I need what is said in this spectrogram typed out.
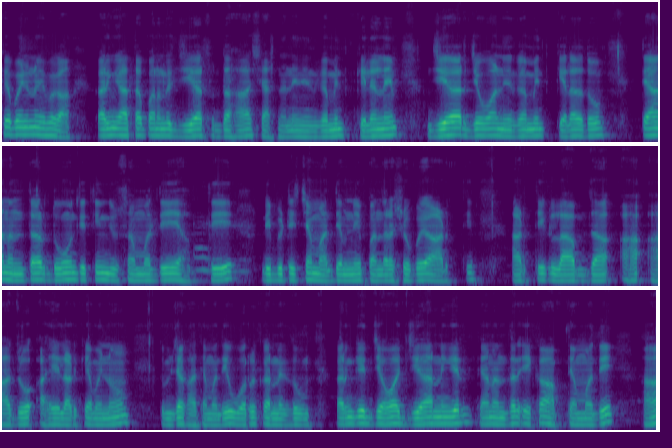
ते बहिणीनं हे बघा कारण की आतापर्यंत जी आरसुद्धा हा शासनाने निर्गमित केलेला नाही. जी आर जेव्हा निर्गमित केला जातो त्यानंतर दोन ते तीन दिवसामध्ये हप्ते डी बी टीच्या माध्यमाने पंधराशे रुपये आर्थिक आर्थिक लाभ जा हा हा जो आहे लाडक्या बहिणं तुमच्या खात्यामध्ये वर्ग करण्यात येतो. कारण की जेव्हा जी आर निघेल त्यानंतर एका हप्त्यामध्ये हा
